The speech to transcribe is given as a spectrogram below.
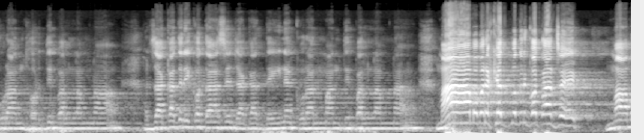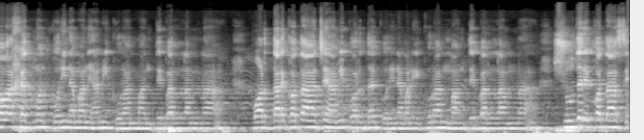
কোরআন ধরতে পারলাম না। জাকাতের কথা আছে, জাকাত দেই না, কোরআন মানতে পারলাম না। মা বাবার খেদমতের কথা আছে মা বাবার খেদমত করি না মানে আমি কোরআন মানতে পারলাম না। পর্দার কথা আছে, আমি পর্দা করি না মানে কোরআন মানতে পারলাম না। সুদের কথা আছে,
